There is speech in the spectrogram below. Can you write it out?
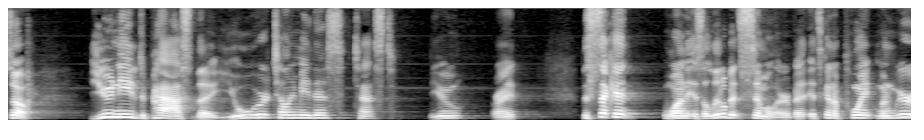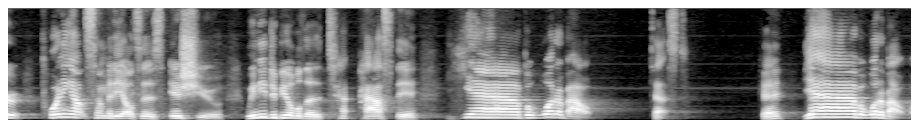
So you need to pass the you're telling me this test. You, right? The second one is a little bit similar, but it's going to point, when we're pointing out somebody else's issue, we need to be able to t- pass the yeah, but what about test. Okay? Yeah, but what about?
